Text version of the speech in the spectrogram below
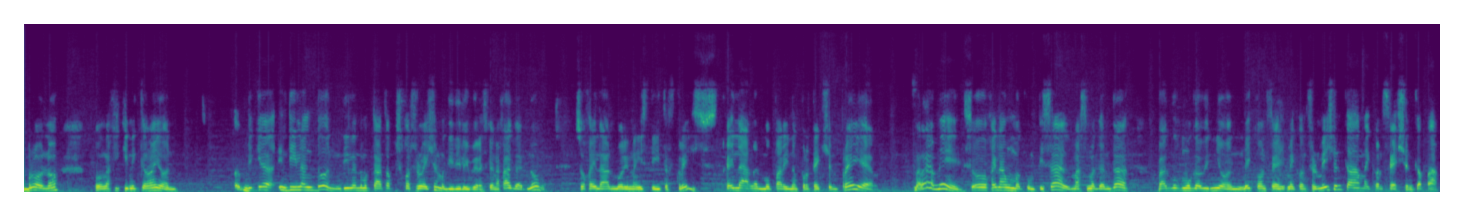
bro, no? Kung nakikinig ka ngayon, bigya, hindi lang doon, hindi lang magtatapos confirmation, magdi-deliverance ka na kagad, no? So, kailangan mo rin ng state of grace. Kailangan mo pa rin ng protection prayer. Marami. So, kailangan mo magkumpisal. Mas maganda, bago mo gawin yon may, confe- may confirmation ka, may confession ka pa.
